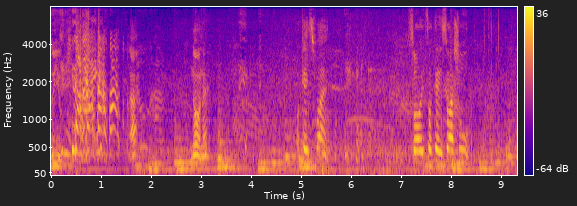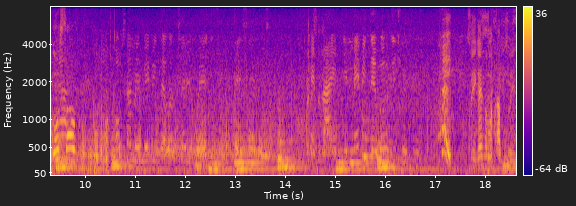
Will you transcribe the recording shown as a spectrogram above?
Do you? huh? No, ne? Okay, it's fine. So it's okay. So I should go south. Also, maybe they will tell you where it's, they sell it. You can buy it, and maybe they will eat with you. Hey! So you guys are not up to it.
